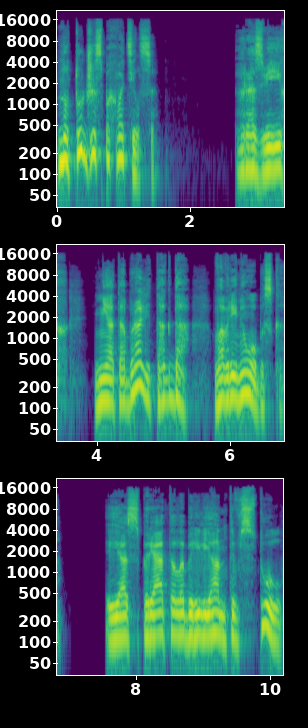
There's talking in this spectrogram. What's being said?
но тут же спохватился. «Разве их не отобрали тогда, во время обыска?» «Я спрятала бриллианты в стул»,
